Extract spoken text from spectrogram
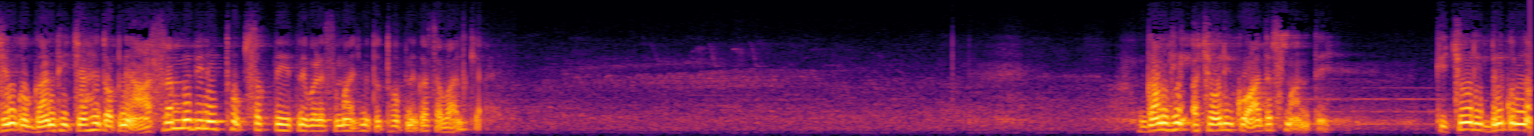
जिनको गांधी चाहे तो अपने आश्रम में भी नहीं थोप सकते, इतने बड़े समाज में तो थोपने का सवाल क्या है? गांधी अचोरी को आदर्श मानते हैं कि चोरी बिल्कुल ना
